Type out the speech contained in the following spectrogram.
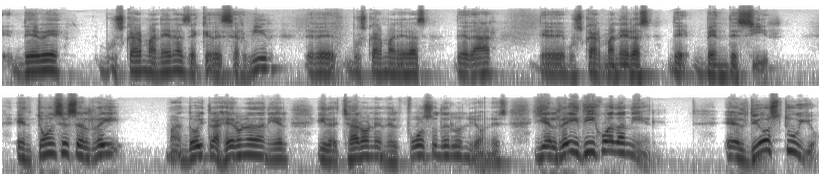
eh, debe buscar maneras de que de servir, debe buscar maneras de dar, debe buscar maneras de bendecir. Entonces el rey mandó y trajeron a Daniel y le echaron en el foso de los leones. Y el rey dijo a Daniel, el Dios tuyo,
